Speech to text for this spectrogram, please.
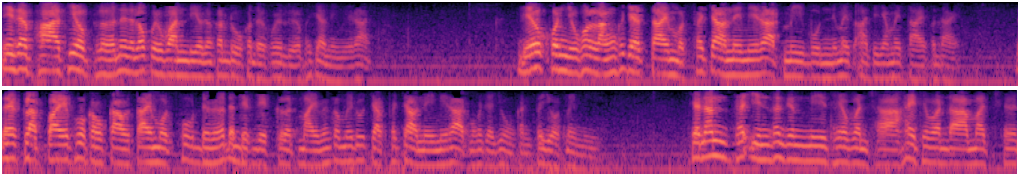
นี่ถ้าพาเที่ยวเผลอในนรกไปวันเดียวแล้วกระดูกกระเดิกไปเหลือพระเจ้าในมิราชเดี๋ยวคนอยู่ข้างหลังเขาจะตายหมดพระเจ้าในมีราชมีบุญนี่ไม่อาจจะยังไม่ตายก็ได้ แต่กลับไปพวกเก่าๆตายหมดพวกเดือดันเด็กๆเกิดใหม่ มันก็ไม่รู้จักพระเจ้าในมีราชมันก็จะยุ่งกันประโยชน์ไม่มีฉะนั้นพระอินทร์ท่านจึงมีเทวบัญชาให้เทวดามาเชิญ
